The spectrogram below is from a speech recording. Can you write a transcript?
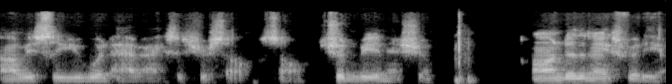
obviously you would have access yourself. So shouldn't be an issue. On to the next video.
